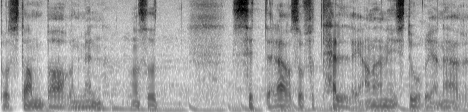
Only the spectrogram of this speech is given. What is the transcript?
på stambaren min. Og så sitter der og så forteller jeg han denne historien her.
